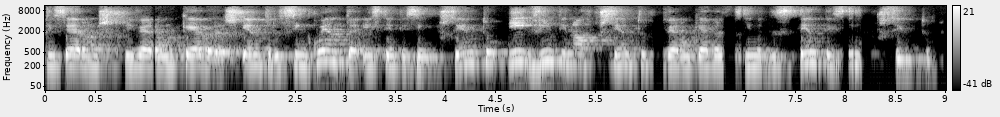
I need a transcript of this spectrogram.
disseram-nos que tiveram quebras entre 50% e 75% e 29% tiveram quebras acima de 75%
